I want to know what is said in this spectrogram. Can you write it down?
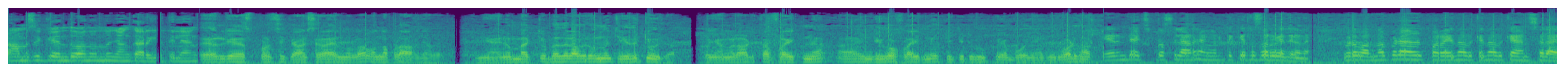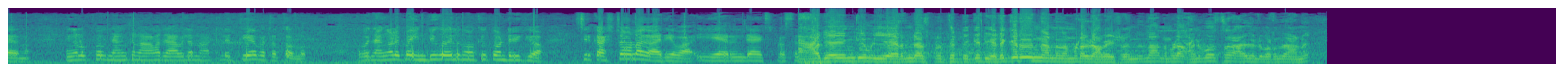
താമസിക്കുക എന്തുവാന്നൊന്നും ഞങ്ങൾക്ക് അറിയത്തില്ല. എയർ ഇന്ത്യ എക്സ്പ്രസ് ക്യാൻസൽ എന്നുള്ളത് വന്നപ്പോഴാണ് അറിഞ്ഞത്. ഇനി അതിനും മറ്റു ബദൽ അവരൊന്നും ചെയ്തിട്ടുമില്ല. അപ്പോൾ ഞങ്ങൾ അടുത്ത ഫ്ലൈറ്റിന് ഇൻഡിഗോ ഫ്ലൈറ്റിന് ടിക്കറ്റ് ബുക്ക് ചെയ്യാൻ പോയി. ഞങ്ങൾക്ക് ഒരുപാട് നഷ്ടം. എയർ ഇന്ത്യ എക്സ്പ്രസ്സിലാണ് ഞങ്ങൾ ടിക്കറ്റ് റിസർവ് ചെയ്തിരുന്നത് ഇവിടെ വന്നപ്പോഴാണ് പറയുന്നത് അത് ക്യാൻസൽ ആയിരുന്നു ഞങ്ങളിപ്പോൾ ഞങ്ങൾക്ക് നാളെ രാവിലെ നാട്ടിലെത്തിയേ പറ്റത്തുള്ളൂ. അപ്പോൾ ഞങ്ങളിപ്പോൾ ഇൻഡിഗോയിൽ നോക്കിക്കൊണ്ടിരിക്കുക ഇച്ചിരി കഷ്ടമുള്ള കാര്യമാണ് ഈ എയർ ഇന്ത്യ എക്സ്പ്രസ് ആരെയെങ്കിലും ഈ എയർ ഇന്ത്യ എക്സ്പ്രസ് ടിക്കറ്റ് എടുക്കരുതെന്നാണ് നമ്മുടെ ഒരു അപേക്ഷ എന്നാൽ നമ്മുടെ അനുഭവസ്ഥരായതുകൊണ്ട് പറഞ്ഞതാണ്.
